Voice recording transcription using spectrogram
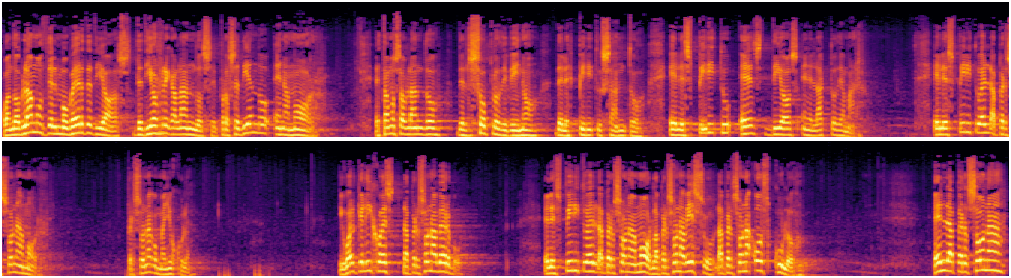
Cuando hablamos del mover de Dios, de Dios regalándose, procediendo en amor, estamos hablando del soplo divino del Espíritu Santo. El Espíritu es Dios en el acto de amar. El Espíritu es la persona amor. Persona con mayúscula. Igual que el Hijo es la persona verbo. El Espíritu es la persona amor, la persona beso, la persona ósculo. Es la persona,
